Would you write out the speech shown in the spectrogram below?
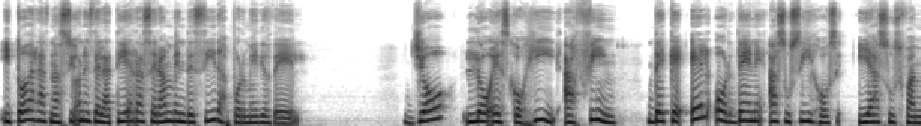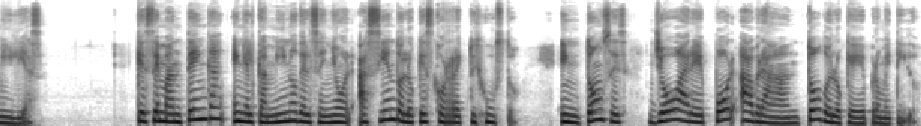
y todas las naciones de la tierra serán bendecidas por medio de él. Yo lo escogí a fin de que Él ordene a sus hijos y a sus familias que se mantengan en el camino del Señor haciendo lo que es correcto y justo. Entonces yo haré por Abraham todo lo que he prometido.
